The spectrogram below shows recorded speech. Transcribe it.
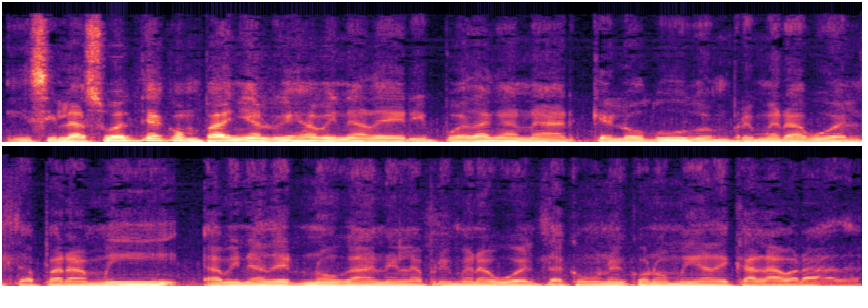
y si la suerte acompaña a Luis Abinader y pueda ganar, que lo dudo en primera vuelta, para mí Abinader no gana en la primera vuelta con una economía decalabrada.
